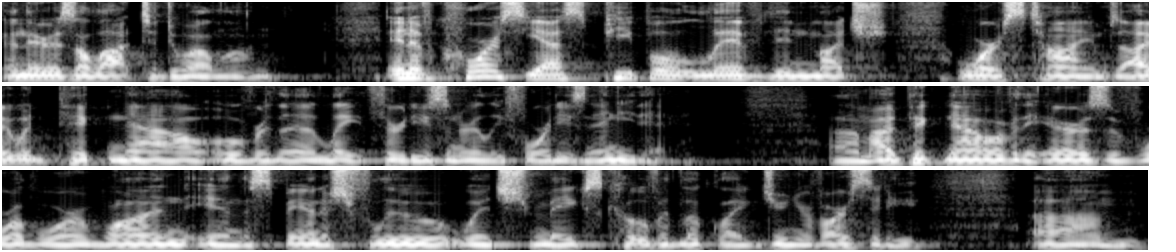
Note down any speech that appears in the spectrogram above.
And there is a lot to dwell on. And of course, yes, people lived in much worse times. I would pick now over the late 30s and early 40s any day. Um, I would pick now over the eras of World War I and the Spanish flu, which makes COVID look like junior varsity. Um,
